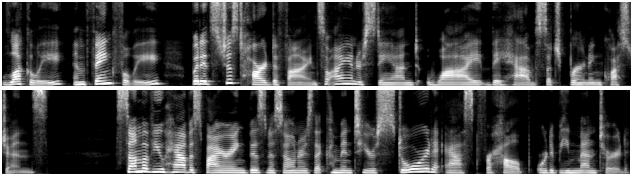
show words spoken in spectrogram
luckily and thankfully, but it's just hard to find. So I understand why they have such burning questions. Some of you have aspiring business owners that come into your store to ask for help or to be mentored.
